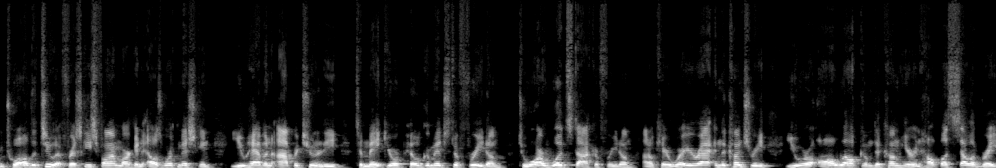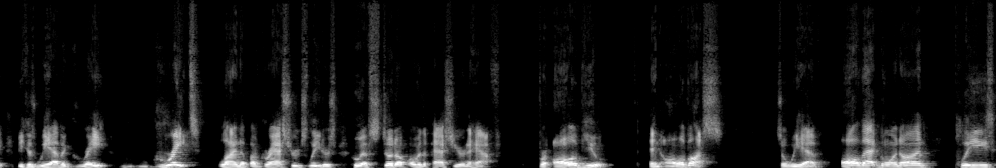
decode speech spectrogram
from 12 to 2 at Friske's Farm Market in Ellsworth, Michigan, you have an opportunity to make your pilgrimage to freedom, to our Woodstock of freedom. I don't care where you're at in the country, you are all welcome to come here and help us celebrate because we have a great, great lineup of grassroots leaders who have stood up over the past year and a half for all of you and all of us. So we have all that going on. Please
